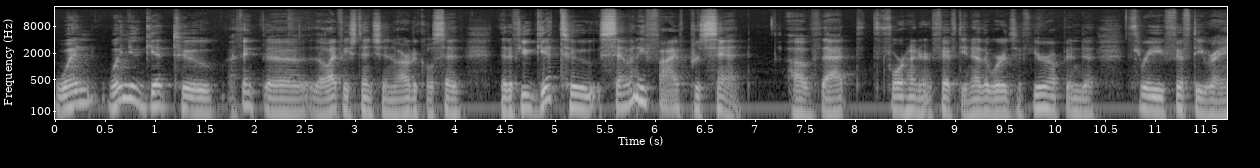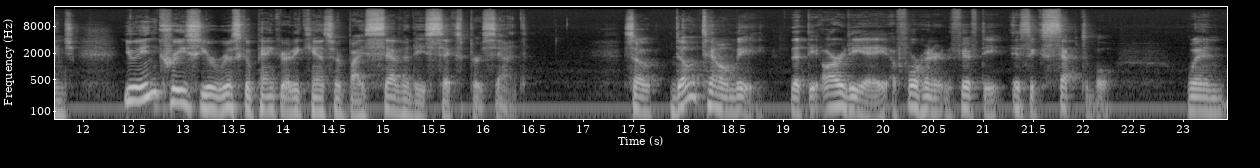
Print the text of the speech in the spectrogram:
when when you get to I think the, the life extension article said that if you get to 75% of that 450, in other words, if you're up into 350 range, you increase your risk of pancreatic cancer by 76%. So don't tell me that the RDA of 450 is acceptable when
